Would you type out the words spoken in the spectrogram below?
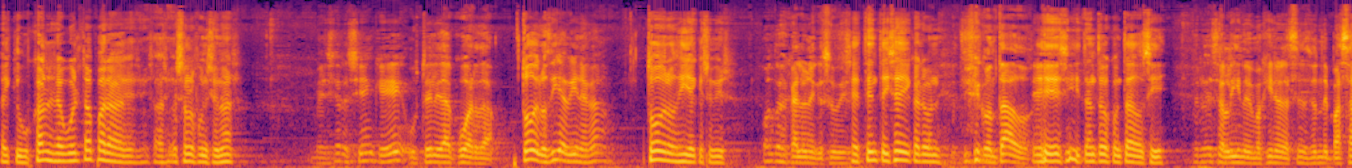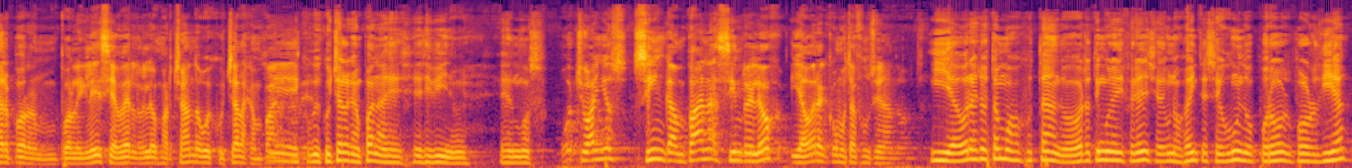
hay que buscarles la vuelta para hacerlo funcionar. Me decía recién que usted le da cuerda. ¿Todos los días viene acá? Todos los días hay que subir. ¿Cuántos escalones hay que subir? 76 escalones. ¿Lo tiene contado? Sí, sí, están todos contados, sí. Pero debe ser lindo, imagino la sensación de pasar por, por la iglesia, ver el reloj marchando o escuchar las campanas. Sí, también. escuchar la campana es, es divino, es hermoso. Ocho años sin campana, sin reloj, y ahora cómo está funcionando. Y ahora lo estamos ajustando, ahora tengo una diferencia de unos 20 segundos por, por día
